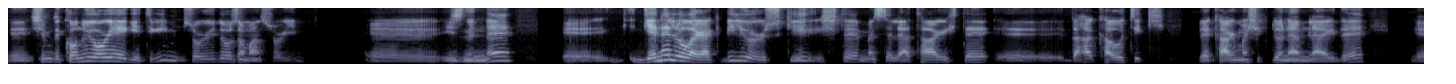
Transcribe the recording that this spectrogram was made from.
E, şimdi konuyu oraya getireyim, soruyu da o zaman sorayım e, izninle. E, genel olarak biliyoruz ki işte mesela tarihte e, daha kaotik ve karmaşık dönemlerde e,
